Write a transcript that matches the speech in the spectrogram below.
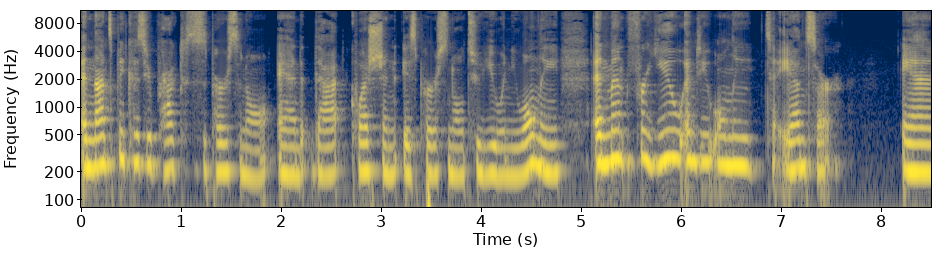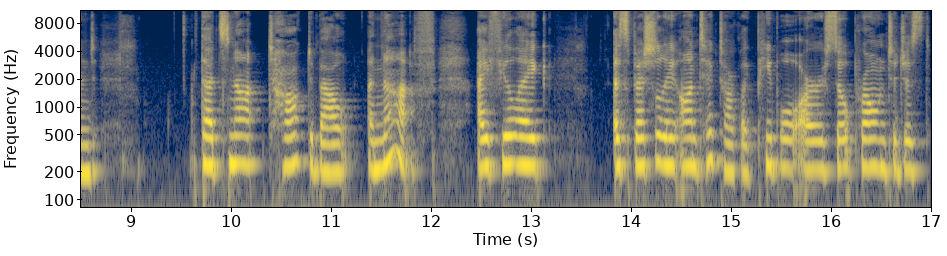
And that's because your practice is personal and that question is personal to you and you only and meant for you and you only to answer. And that's not talked about enough. I feel like especially on TikTok. Like people are so prone to just,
